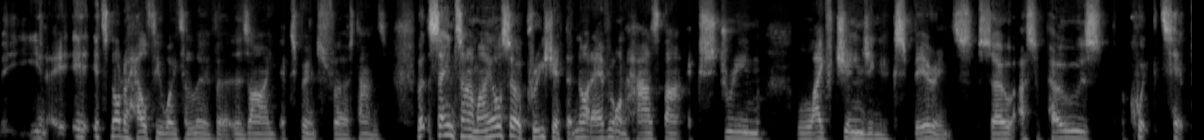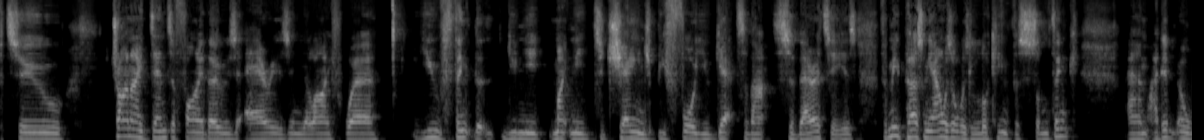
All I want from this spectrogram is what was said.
you know, it, it's not a healthy way to live, uh, as I experienced firsthand. But at the same time, I also appreciate that not everyone has that extreme life changing experience. So I suppose a quick tip to try and identify those areas in your life where you think that you need might need to change before you get to that severity is for me personally i was always looking for something Um, I didn't know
